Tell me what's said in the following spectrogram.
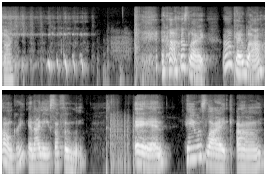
Sorry. and I was like, okay, well, I'm hungry and I need some food. And he was like, um,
